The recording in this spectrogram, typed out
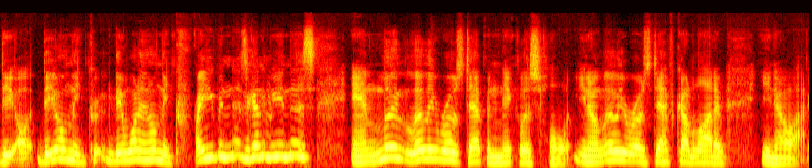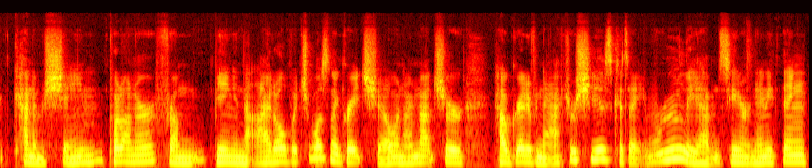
the the only the one and only Kraven is going to be in this, and Lily Rose Depp and Nicholas Hoult. You know, Lily Rose Depp got a lot of you know uh, kind of shame put on her from being in The Idol, which wasn't a great show, and I'm not sure how great of an actress she is because I really haven't seen her in anything.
